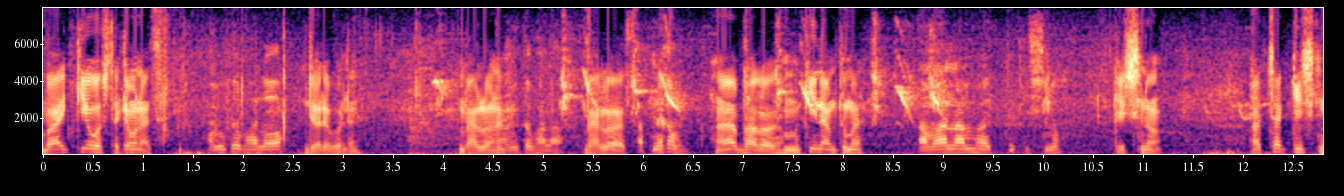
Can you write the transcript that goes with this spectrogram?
ভাই কি অবস্থা? কেমন আছে? আমি তো ভালো। জোরে বলেন। ভালো না? আমি তো ভালো। ভালো আছে? আপনি কেমন? হ্যাঁ ভালো। কি নাম তোমার? আমার নাম হচ্ছে কৃষ্ণ। কৃষ্ণ। আচ্ছা কৃষ্ণ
